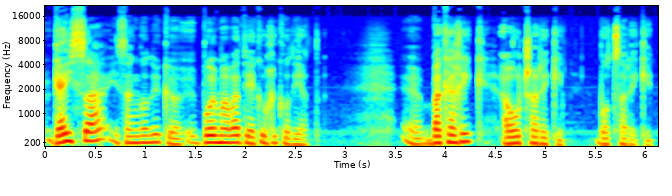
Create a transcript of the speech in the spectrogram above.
gaiza izango duk poema bat jakurriko diat. Uh, bakarrik ahotsarekin, botzarekin.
